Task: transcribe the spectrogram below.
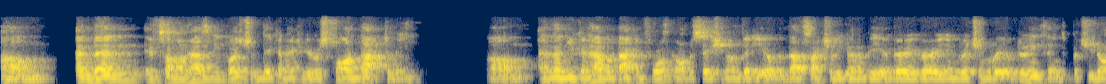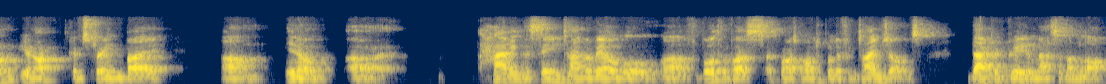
Um, and then if someone has any question, they can actually respond back to me um, and then you can have a back and forth conversation on video, but that's actually going to be a very, very enriching way of doing things. But you don't, you're not constrained by, um, you know, uh, having the same time available uh, for both of us across multiple different time zones. That could create a massive unlock.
